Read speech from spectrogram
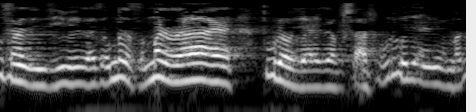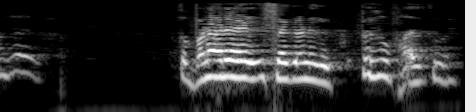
उतना दिन जीवेगा। तो मर मर रहा है, पूरा हो जाएगा सास पूरे हो जाएँगे, मर जाएगा। तो बना रहे इच्छा करने की पशु फालतू है।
